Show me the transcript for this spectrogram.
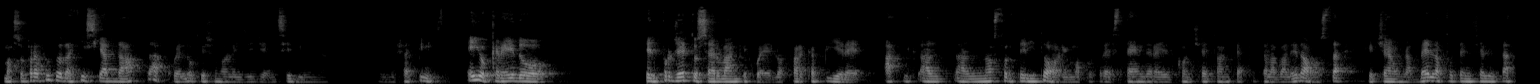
ma soprattutto da chi si adatta a quello che sono le esigenze di, un, di uno scialpinista. E io credo che il progetto serva anche quello, a far capire al, al, nostro territorio, ma potrei estendere il concetto anche a tutta la Valle d'Aosta, che c'è una bella potenzialità.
